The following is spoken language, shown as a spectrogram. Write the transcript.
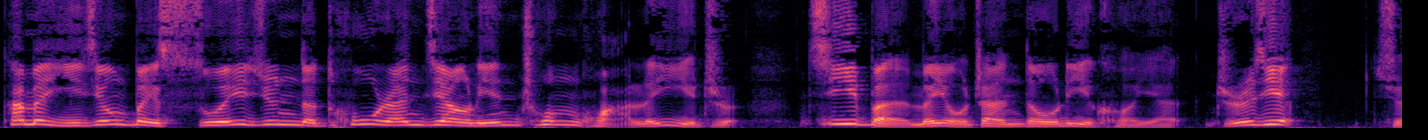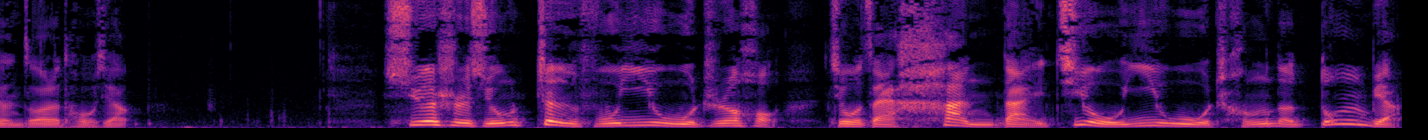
他们已经被隋军的突然降临冲垮了意志，基本没有战斗力可言，直接选择了投降。薛世雄镇服伊吾之后，就在汉代旧伊吾城的东边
